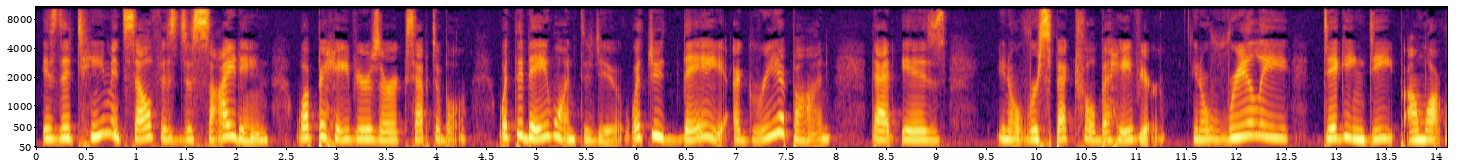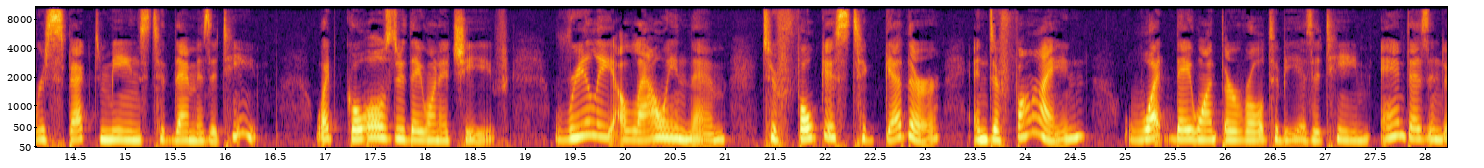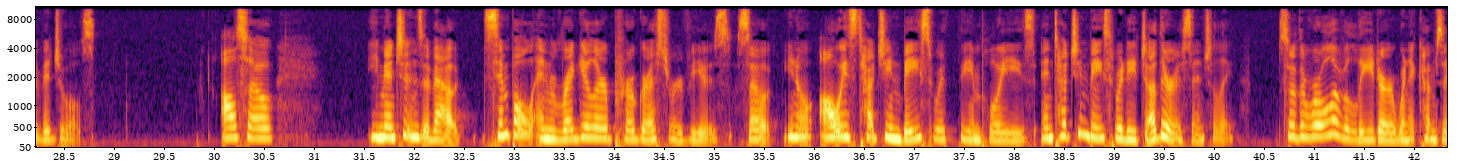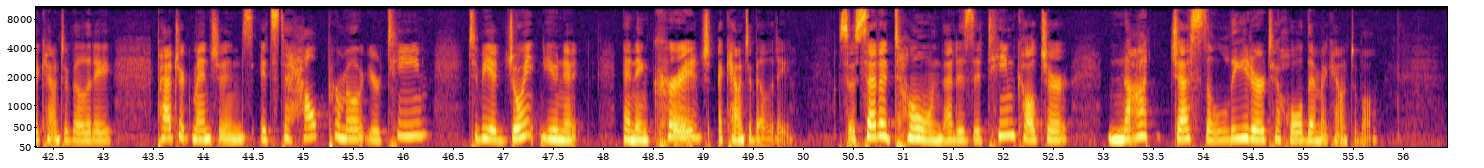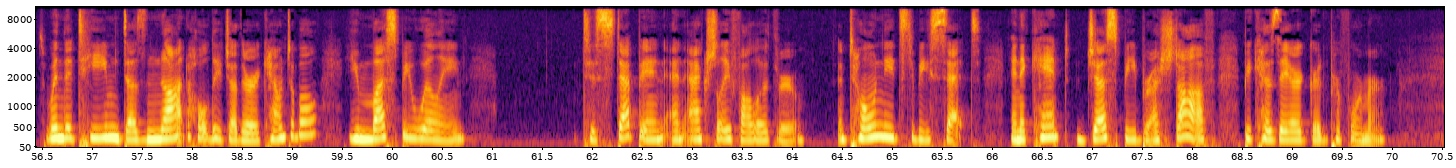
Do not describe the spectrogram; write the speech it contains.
is the team itself is deciding what behaviors are acceptable. What do they want to do? What do they agree upon that is, you know, respectful behavior? You know, really digging deep on what respect means to them as a team. What goals do they want to achieve? Really allowing them to focus together and define what they want their role to be as a team and as individuals. Also, he mentions about simple and regular progress reviews. So, you know, always touching base with the employees and touching base with each other essentially. So, the role of a leader when it comes to accountability, Patrick mentions it's to help promote your team to be a joint unit and encourage accountability. So, set a tone that is a team culture, not just the leader to hold them accountable. So, when the team does not hold each other accountable, you must be willing to step in and actually follow through. A tone needs to be set, and it can't just be brushed off because they are a good performer.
